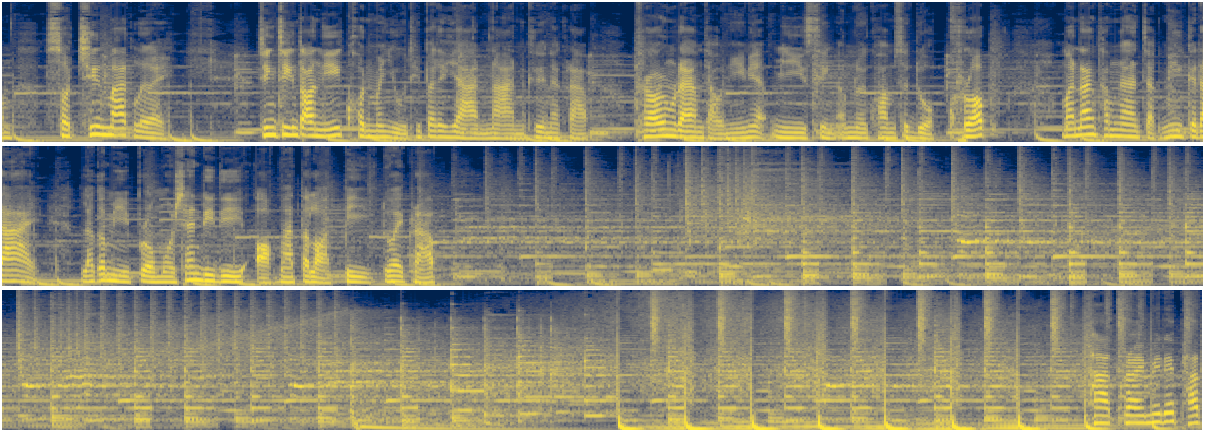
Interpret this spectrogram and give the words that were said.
มสดชื่นมากเลย จริง ๆ ตอนนี้คนมาอยู่ที่พัทยานานขึ้นนะครับ เพราะโรงแรมแถวนี้เนี่ยมีสิ่งอำนวยความสะดวกครบ มานั่งทำงานจากนี่ก็ได้ แล้วก็มีโปรโมชั่นดีๆ ออกมาตลอดปีด้วยครับ หากใครไม่ได้พัก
